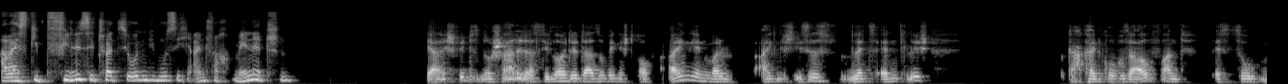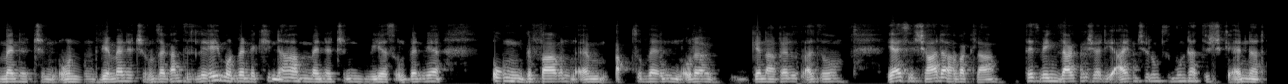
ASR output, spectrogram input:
Aber es gibt viele Situationen, die muss ich einfach managen. Ja, ich finde es nur schade, dass die Leute da so wenig drauf eingehen, weil eigentlich ist es letztendlich gar kein großer Aufwand, es zu managen. Und wir managen unser ganzes Leben und wenn wir Kinder haben, managen wir es. Und wenn wir um Gefahren ähm, abzuwenden oder generell, also ja, es ist schade, aber klar. Deswegen sage ich ja, die Einstellung zum Hund hat sich geändert.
